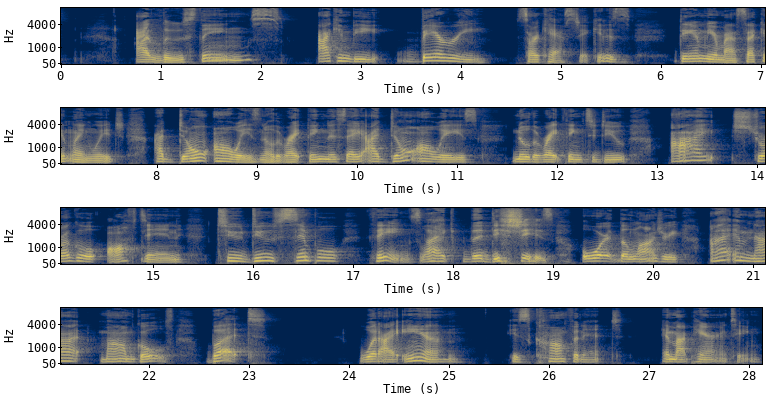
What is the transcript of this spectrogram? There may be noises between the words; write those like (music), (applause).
I lose things. I can be very sarcastic. It is damn near my second language. I don't always know the right thing to say. I don't always know the right thing to do. I struggle often to do simple things like the (laughs) dishes or the laundry. I am not mom goals, but what I am is confident in my parenting.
